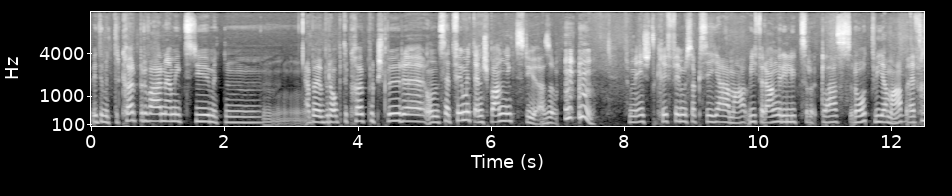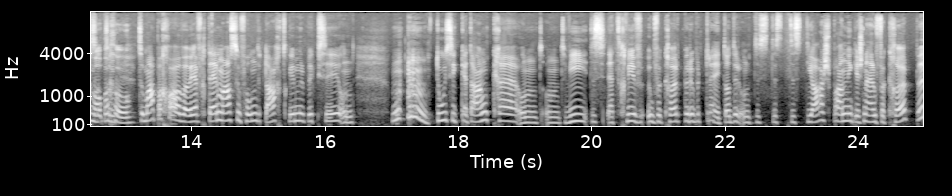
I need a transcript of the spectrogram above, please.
wieder mit der Körperwahrnehmung zu tun, mit dem eben überhaupt den Körper spüren. Und es hat viel mit der Entspannung zu tun. Also, für mich war das Kiffen immer so, gewesen, ja, wie für andere Leute ein Glas Rotwein am Abend. Einfach Zum so. Zum Runterkommen, weil ich einfach dermaßen auf 180 immer war und tausend Gedanken und, und wie, das hat sich wie auf, auf den Körper übertragen, oder? Und das, das, das, die Anspannung ist dann auf den Körper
